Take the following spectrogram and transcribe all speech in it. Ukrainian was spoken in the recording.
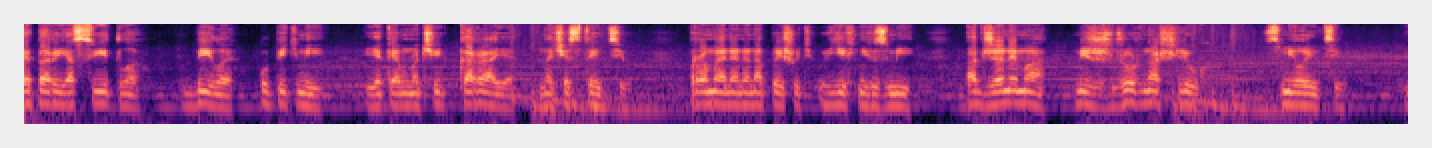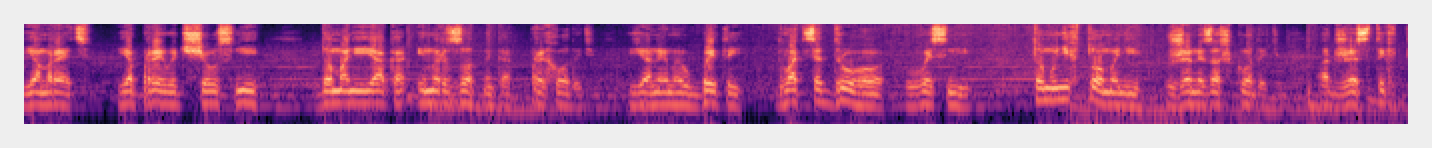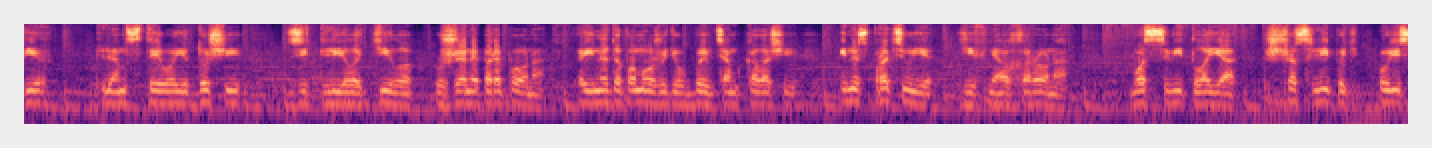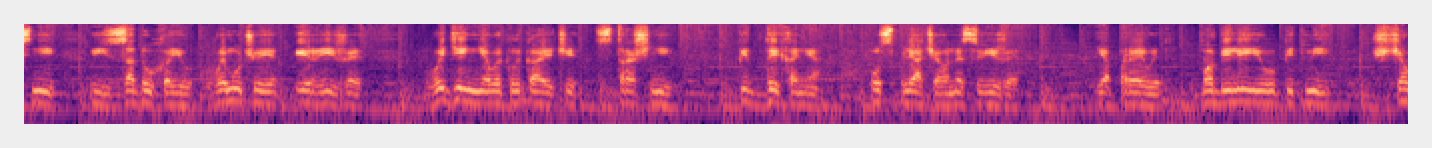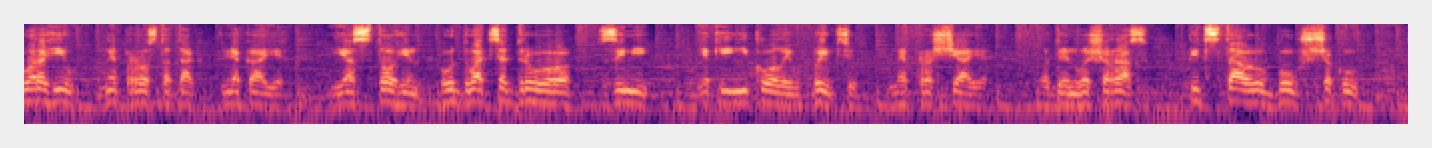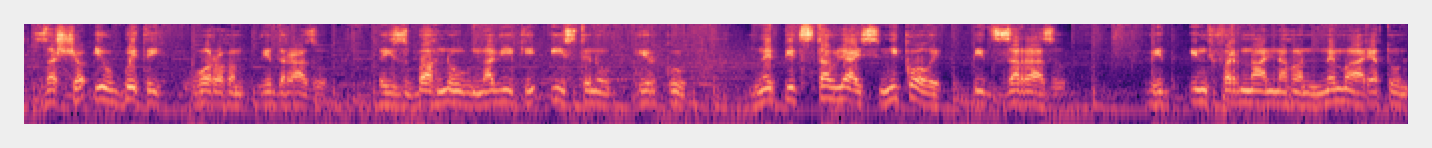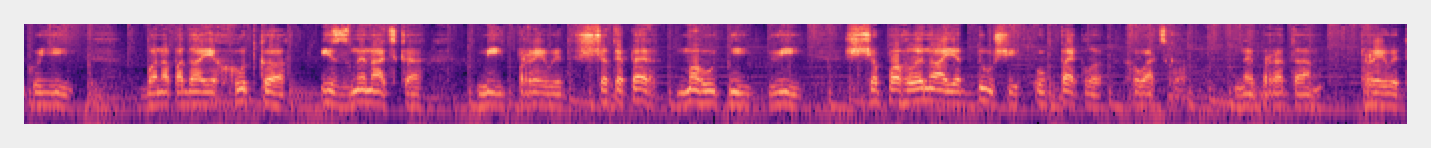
Тепер я світло, біле у пітьмі, яке вночі карає нечистивців. Про мене не напишуть в їхніх змі, адже нема між журна шлюх сміливців. Я мрець, я привид, що у сні до маніяка і мерзотника приходить. Я ними вбитий 22-го ввесні. Тому ніхто мені вже не зашкодить, адже з тих пір для мстивої душі зітліле тіло вже не перепона, а й не допоможуть вбивцям калаші, і не спрацює їхня охорона. Бо світла я, що сліпить у вісні, і за духою вимучує і ріже, видіння викликаючи страшні, піддихання у сплячого несвіже. Я привид, бо білію у пітьмі, що ворогів не просто так лякає. Я стогін у 22-го зимі, який ніколи вбивцю не прощає. Один лише раз підставив був щоку, за що і вбитий ворогом відразу, і збагнув навіки істину гірку. Не підставляйсь ніколи під заразу. Від інфернального нема рятунку їй, бо нападає хутко і зненацька мій привид, що тепер могутній вій, що поглинає душі у пекло хвацько. Не братан, привид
